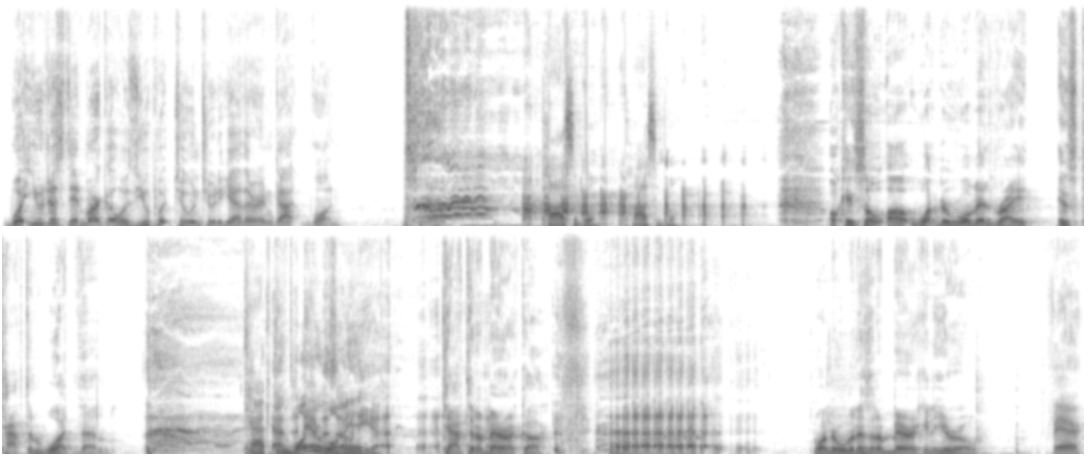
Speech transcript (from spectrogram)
What you just did, Marco, was you put two and two together and got one. Possible. Possible. Okay, so uh, Wonder Woman, right, is Captain what then? Captain, Captain Wonder Woman. Captain America. Wonder Woman is an American hero. Fair.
